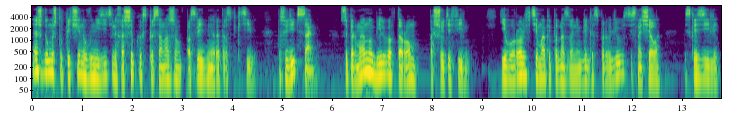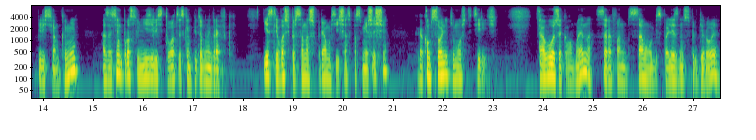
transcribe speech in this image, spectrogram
Я же думаю, что причина в унизительных ошибках с персонажем в последней ретроспективе. Посудите сами. Супермена убили во втором по счете фильме. Его роль в темапе под названием Лига Справедливости сначала исказили пересъемками, а затем просто унизили ситуацию с компьютерной графикой. Если ваш персонаж прямо сейчас посмешище, о каком сольнике может идти речь? Того же Аквамена, сарафан самого бесполезного супергероя,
